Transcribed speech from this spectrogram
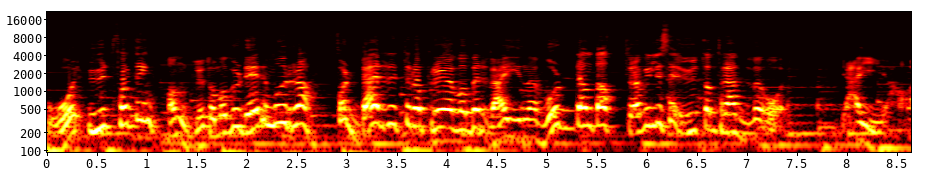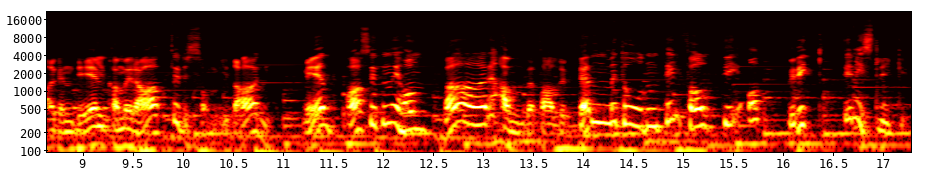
Vår utfordring handlet om å vurdere mora, for deretter å prøve å beregne hvordan dattera ville se ut om 30 år. Jeg har en del kamerater som i dag, med fasiten i hånd, bare anbefaler den metoden til folk de oppriktig misliker.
